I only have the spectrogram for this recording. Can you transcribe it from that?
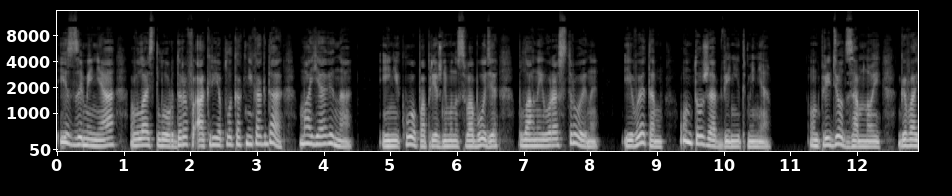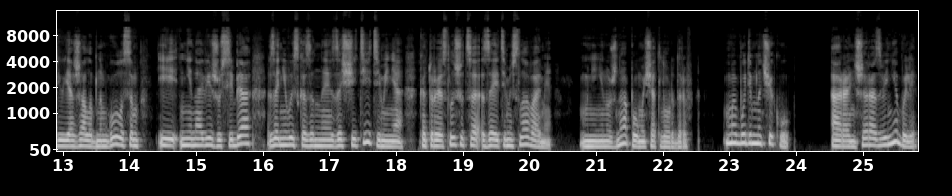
Из-за меня власть лордеров окрепла как никогда, моя вина. И Нико по-прежнему на свободе, планы его расстроены. И в этом он тоже обвинит меня. «Он придет за мной», — говорю я жалобным голосом, и ненавижу себя за невысказанное «защитите меня», которое слышится за этими словами. Мне не нужна помощь от лордеров. Мы будем на чеку. А раньше разве не были?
